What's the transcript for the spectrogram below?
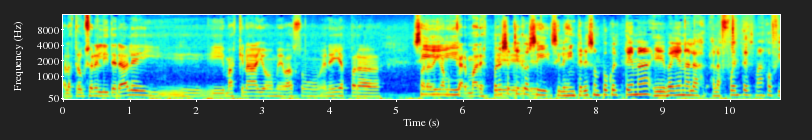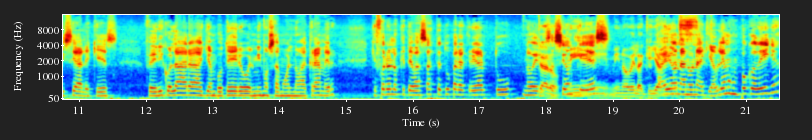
a las traducciones literales y, y más que nada yo me baso en ellas para, para Sí, digamos, que armar este... Por eso, chicos, si, si les interesa un poco el tema, eh, vayan a las, a las fuentes más oficiales, que es Federico Lara, Jan Botero, el mismo Samuel Noah Kramer, que fueron los que te basaste tú para crear tu Claro, novelización, mi, que es mi novela que ya Aeon Anunnaki. Hablemos un poco de ella.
